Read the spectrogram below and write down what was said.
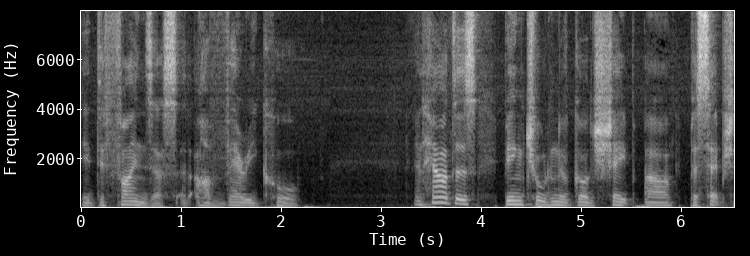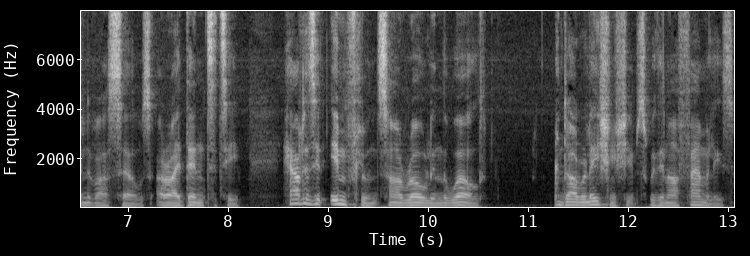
It defines us at our very core. And how does being children of God shape our perception of ourselves, our identity? How does it influence our role in the world? And our relationships within our families?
